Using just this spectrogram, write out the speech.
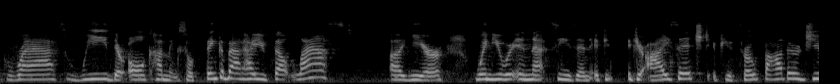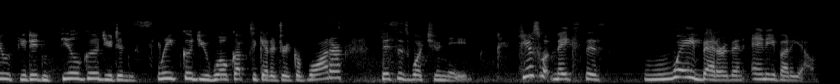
grass, weed, they're all coming. So think about how you felt last a year when you were in that season. If, you, if your eyes itched, if your throat bothered you, if you didn't feel good, you didn't sleep good, you woke up to get a drink of water, this is what you need. Here's what makes this way better than anybody else.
